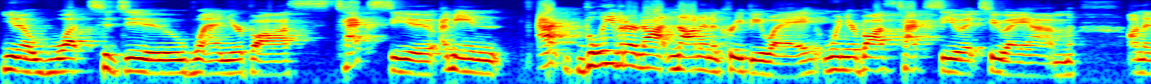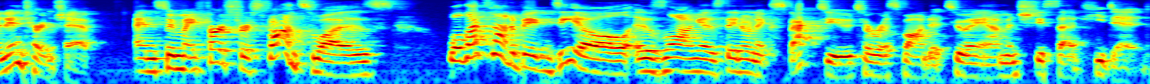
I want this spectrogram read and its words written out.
you know, what to do when your boss texts you. I mean, act, believe it or not, not in a creepy way, when your boss texts you at 2 a.m. on an internship. And so my first response was, well, that's not a big deal as long as they don't expect you to respond at 2 a.m. And she said he did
